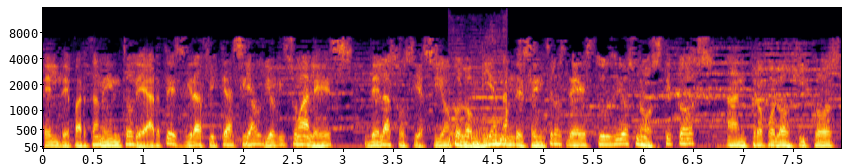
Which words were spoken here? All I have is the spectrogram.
El Departamento de Artes Gráficas y Audiovisuales, de la Asociación Colombiana de Centros de Estudios Gnósticos, Antropológicos,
